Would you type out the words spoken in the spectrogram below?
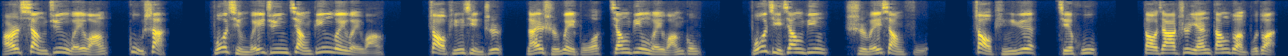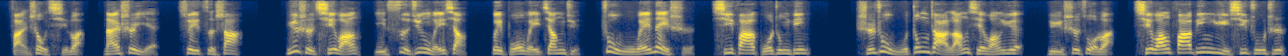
而相君为王，故善。伯请为君将兵为魏王。”赵平信之，乃使魏博将兵为王公。伯既将兵，使为相府。赵平曰：“嗟乎！道家之言当断不断，反受其乱，乃是也。”遂自杀。于是齐王以四军为相，魏博为将军，祝武为内史，西发国中兵。使助武东诈狼邪王曰：“吕氏作乱，齐王发兵欲西诛之。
